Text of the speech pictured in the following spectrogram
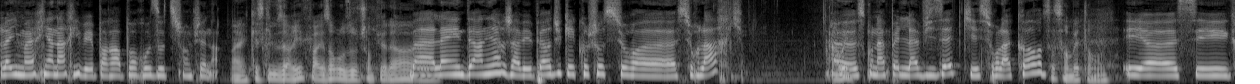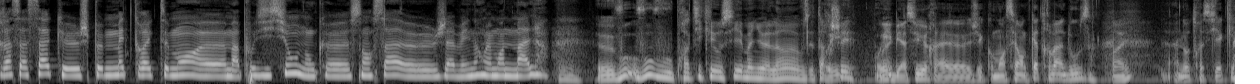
Là, il m'a rien arrivé par rapport aux autres championnats. Ouais. Qu'est-ce qui vous arrive, par exemple, aux autres championnats Bah euh, l'année dernière, j'avais perdu quelque chose sur euh, sur l'arc. Ah Euh, ouais. ce qu'on appelle la visette qui est sur la corde Ça, c'est embêtant. hein. Et euh, c'est grâce à ça que je peux mettre correctement euh, ma position. Donc euh, sans ça, euh, j'avais énormément de mal. Euh, vous, vous, vous pratiquez aussi, Emmanuel. Hein? Vous êtes archer? Oui, Ouais. bien sûr. euh, J'ai commencé en 92, Ouais. Un autre siècle.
